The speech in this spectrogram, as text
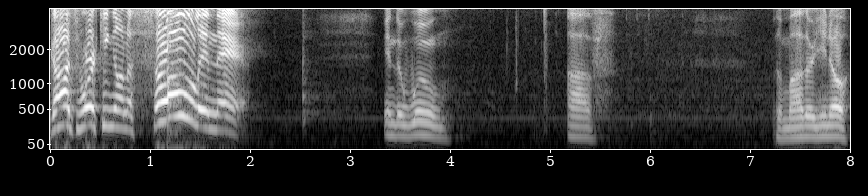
God's working on a soul in there. In the womb of the mother. You know,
